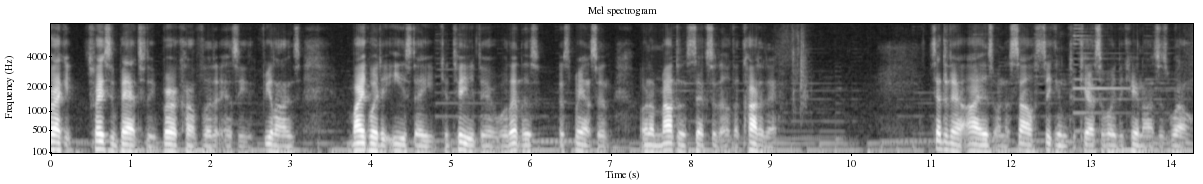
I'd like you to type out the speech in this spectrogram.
tracing back to the bird conflict as the felines migrated east, they continued their relentless expansion on a mountain section of the continent, setting their eyes on the south, seeking to cast away the canines as well.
